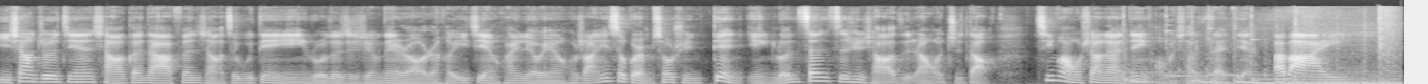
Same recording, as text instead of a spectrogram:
以上就是今天想要跟大家分享这部电影。如果对这节目内容有任何意见，欢迎留言或上 Instagram 搜寻电影轮三资讯小盒子，让我知道。今晚我想聊点电影，我们下次再见，拜拜。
